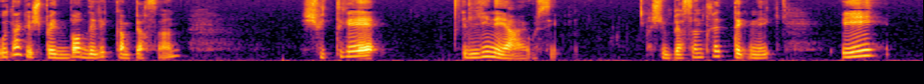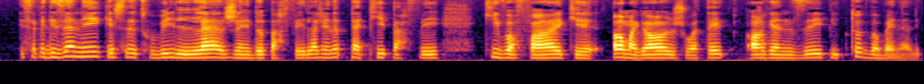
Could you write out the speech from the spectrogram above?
autant que je peux être bordélique comme personne, je suis très linéaire aussi. Je suis une personne très technique et ça fait des années que j'essaie de trouver l'agenda parfait, l'agenda papier parfait qui va faire que, oh my god, je vais être organisée puis tout va bien aller.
